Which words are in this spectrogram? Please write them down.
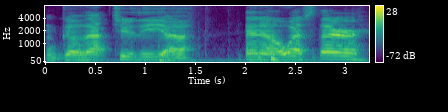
we'll go that to the uh, NL West there.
